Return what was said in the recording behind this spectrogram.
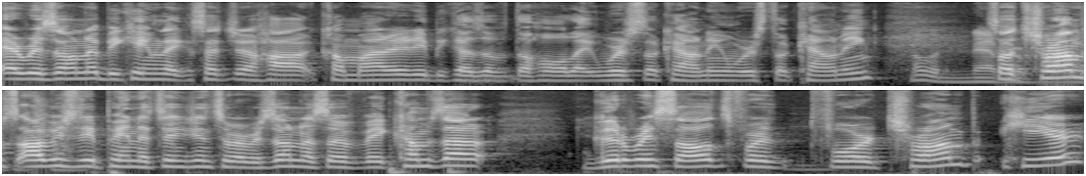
arizona became like such a hot commodity because of the whole like we're still counting we're still counting I would never. so trump's obviously paying attention to arizona so if it comes out good results for for trump here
